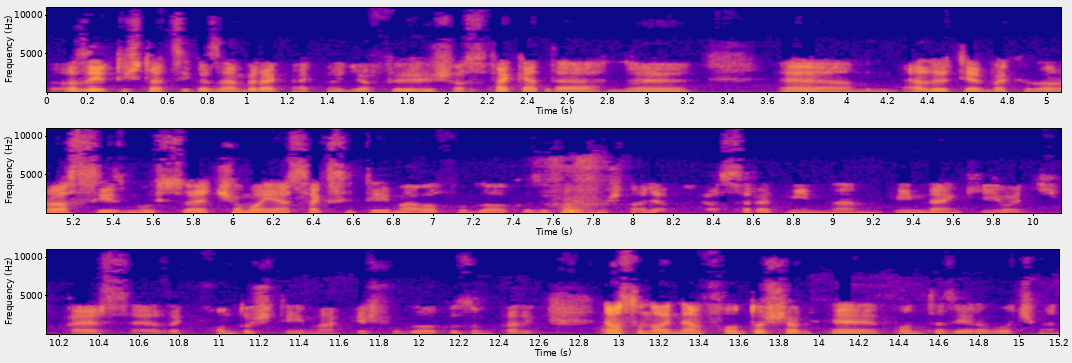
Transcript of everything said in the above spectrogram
azért is tetszik az embereknek, hogy a főhős az fekete, nő, előtérbe kerül a rasszizmus, szóval egy csomó ilyen szexi témával foglalkozik, hogy most nagyon-nagyon szeret minden, mindenki, hogy persze ezek fontos témák, és foglalkozunk velük. Nem azt mondom, hogy nem fontosak, pont ezért a Watchmen.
